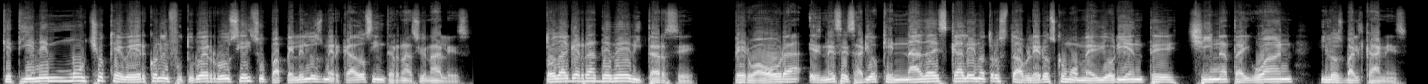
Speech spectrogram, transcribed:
que tiene mucho que ver con el futuro de Rusia y su papel en los mercados internacionales. Toda guerra debe evitarse, pero ahora es necesario que nada escale en otros tableros como Medio Oriente, China, Taiwán y los Balcanes,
